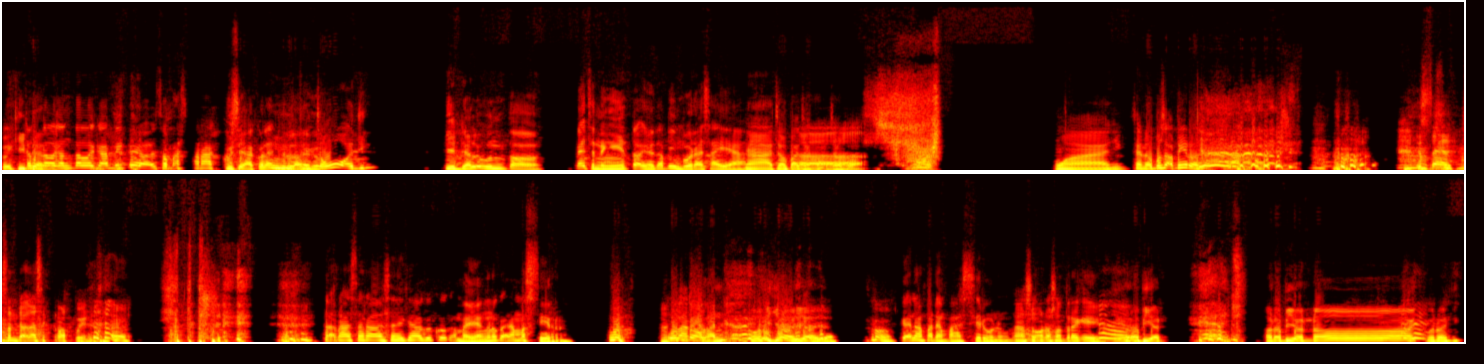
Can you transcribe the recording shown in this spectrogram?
kental-kental tapi kayak sop asparagus ya aku lihat dulu. Udah cowok anjing. Gidal unta. Nek jenenge itu ya, tapi mbok rasa ya. Nah, coba coba Eh, coba. Wah, anjing. Sendokmu sak piro? Sen sendoknya sekrop ini. Tak rasa-rasa iki aku kok bayangno kok nang Mesir. Unta kan. Oh iya iya iya. Kayak nang padang pasir ngono. Langsung ono soundtrack-e. Arabian. Arabian no. Ngono anjing.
